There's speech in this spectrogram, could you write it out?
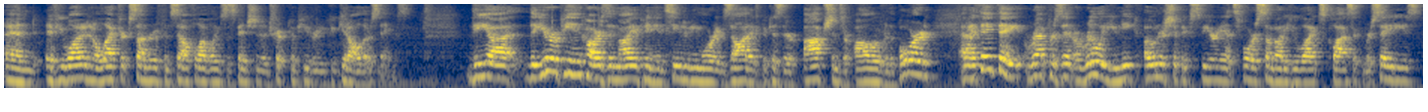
And if you wanted an electric sunroof and self-leveling suspension and trip computer, you could get all those things. The uh, the European cars, in my opinion, seem to be more exotic because their options are all over the board, and I think they represent a really unique ownership experience for somebody who likes classic Mercedes.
